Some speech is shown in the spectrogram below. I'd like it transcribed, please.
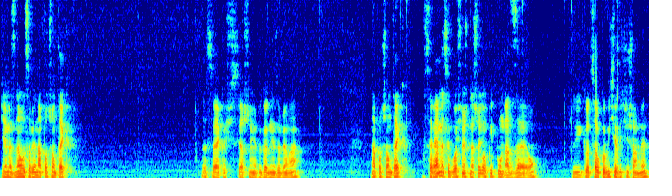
Idziemy znowu sobie na początek. To jest to jakoś strasznie wygodnie zrobione. Na początek ustawiamy sobie głośność naszego klipu na 0, czyli go całkowicie wyciszamy.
